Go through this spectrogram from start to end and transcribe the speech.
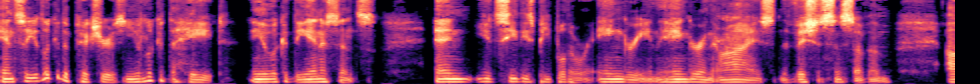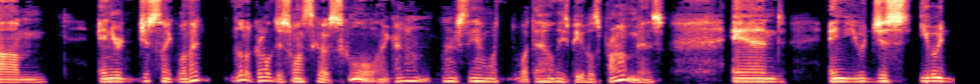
And so you look at the pictures and you look at the hate and you look at the innocence and you'd see these people that were angry and the anger in their eyes, the viciousness of them. Um, and you're just like, well, that little girl just wants to go to school. Like, I don't understand what, what the hell these people's problem is. And, and you would just, you would,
